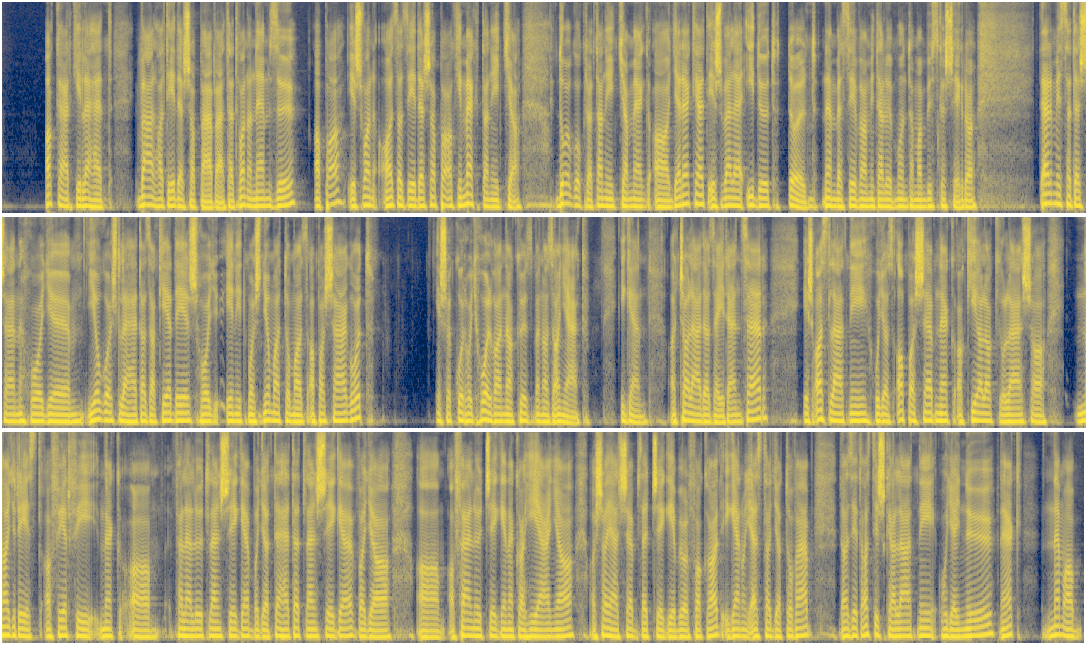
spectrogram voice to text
Akárki lehet, válhat édesapává. Tehát van a nemző apa, és van az az édesapa, aki megtanítja, dolgokra tanítja meg a gyereket, és vele időt tölt. Nem beszélve, amit előbb mondtam a büszkeségről. Természetesen, hogy jogos lehet az a kérdés, hogy én itt most nyomatom az apaságot, és akkor, hogy hol vannak közben az anyák. Igen, a család az egy rendszer, és azt látni, hogy az apasebnek a kialakulása nagy részt a férfinek a felelőtlensége, vagy a tehetetlensége, vagy a, a, a felnőttségének a hiánya a saját sebzettségéből fakad. Igen, hogy ezt adja tovább, de azért azt is kell látni, hogy egy nőnek nem a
